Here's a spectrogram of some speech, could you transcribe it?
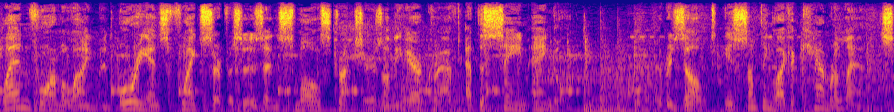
Planform alignment orients flight surfaces and small structures on the aircraft at the same angle. The result is something like a camera lens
